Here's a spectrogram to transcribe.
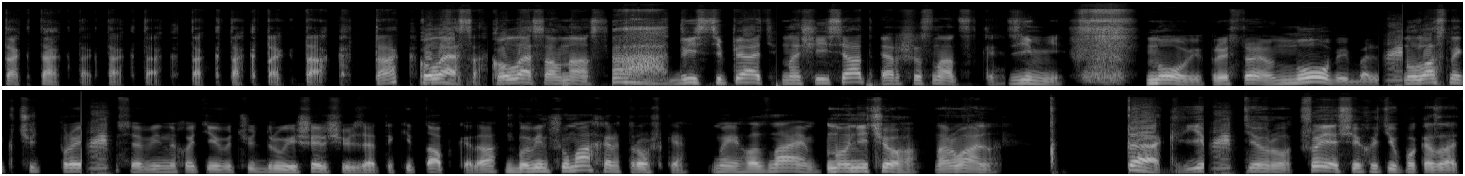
так, так, так, так, так, так, так, так, так. Так, колеса. Колеса в нас а, 205 на 60 R16 зимні. Нові, представляю, нові, блядь. Ну, власник чуть проявився, він хотів чуть другий ширші взяти, такі тапки, да? Бо він шумахер трошки, ми його знаємо. Ну нічого, нормально. Так, єбать рот. Що я ще хотів показати?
